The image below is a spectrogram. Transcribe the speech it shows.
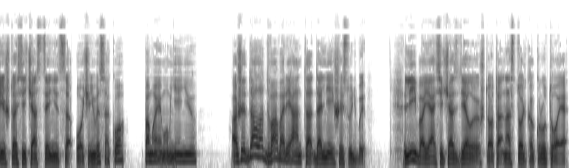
и что сейчас ценится очень высоко, по моему мнению, ожидала два варианта дальнейшей судьбы. Либо я сейчас делаю что-то настолько крутое,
